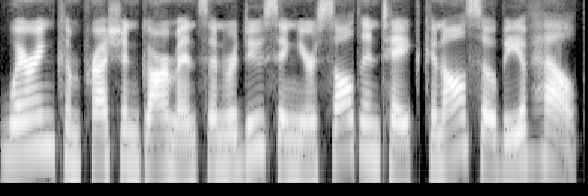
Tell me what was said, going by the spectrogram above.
Wearing compression garments and reducing your salt intake can also be of help.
